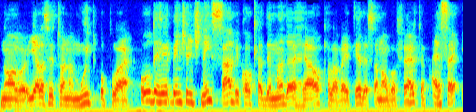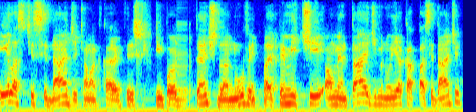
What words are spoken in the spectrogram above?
nova e ela se torna muito popular, ou de repente a gente nem sabe qual que é a demanda real que ela vai ter dessa nova oferta, essa elasticidade, que é uma característica importante da nuvem, vai permitir aumentar e diminuir a capacidade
